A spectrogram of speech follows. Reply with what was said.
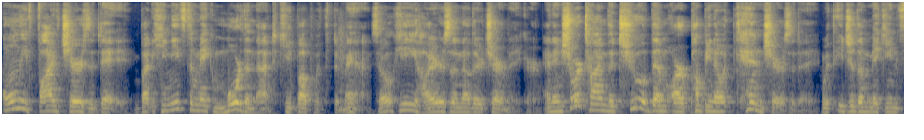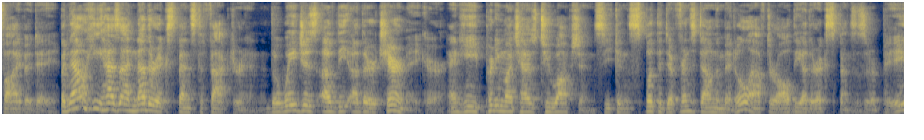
only 5 chairs a day, but he needs to make more than that to keep up with demand. So he hires another chair maker. And in short time, the two of them are pumping out 10 chairs a day, with each of them making 5 a day. But now he has another expense to factor in, the wages of the other chair maker. And he pretty much has two options. He can split the difference down the middle after all the other expenses are paid,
